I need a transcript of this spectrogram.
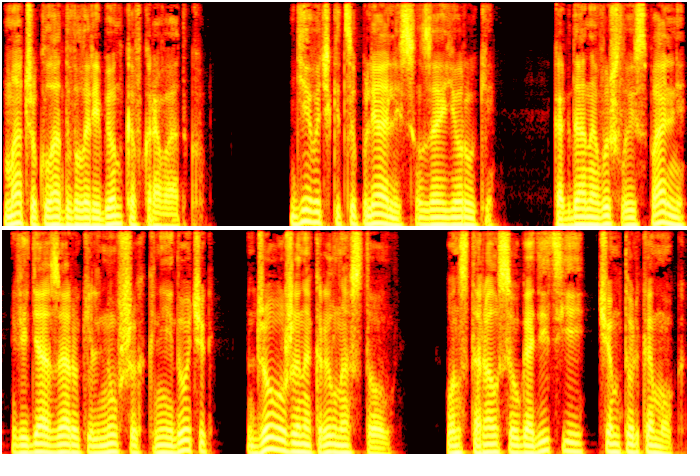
Мадж укладывала ребенка в кроватку. Девочки цеплялись за ее руки. Когда она вышла из спальни, ведя за руки льнувших к ней дочек, Джо уже накрыл на стол. Он старался угодить ей, чем только мог.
